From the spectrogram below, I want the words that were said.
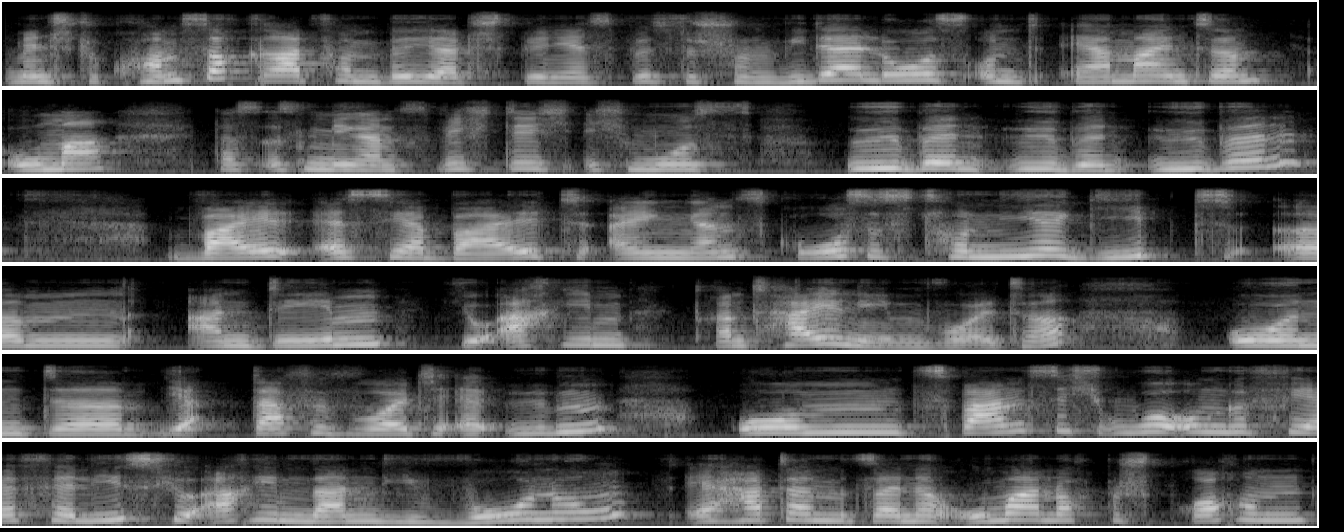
Mensch, du kommst doch gerade vom Billardspielen, jetzt bist du schon wieder los. Und er meinte, Oma, das ist mir ganz wichtig, ich muss üben, üben, üben, weil es ja bald ein ganz großes Turnier gibt, ähm, an dem Joachim dran teilnehmen wollte. Und äh, ja, dafür wollte er üben. Um 20 Uhr ungefähr verließ Joachim dann die Wohnung. Er hat dann mit seiner Oma noch besprochen,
